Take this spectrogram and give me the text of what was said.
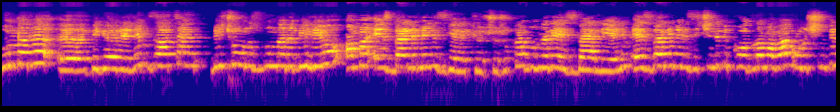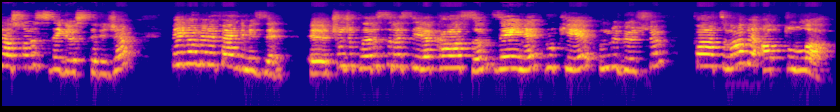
Bunları e, bir görelim. Zaten birçoğunuz bunları biliyor ama ezberlemeniz gerekiyor çocuklar. Bunları ezberleyelim. Ezberlemeniz için de bir kodlama var. Onu şimdi biraz sonra size göstereceğim. Peygamber Efendimizin e, çocukları sırasıyla Kasım, Zeynep, Rukiye, Ümmü Gülsüm, Fatıma ve Abdullah.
